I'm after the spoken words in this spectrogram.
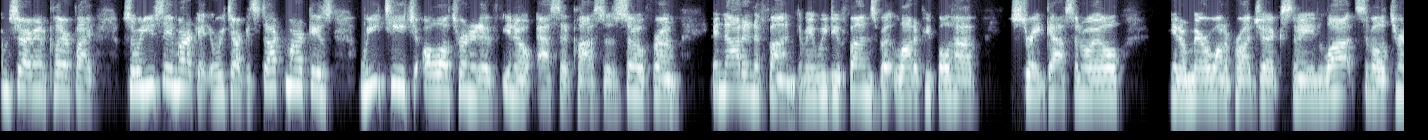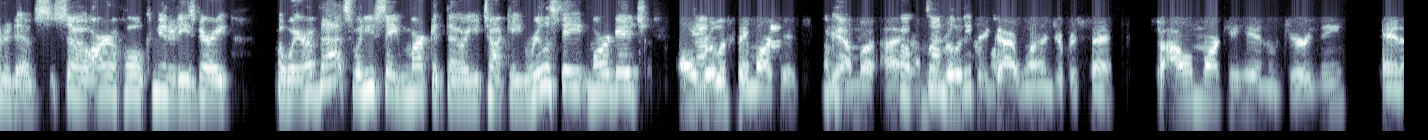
I'm sorry, I'm going to clarify. So when you say market, are we talking stock markets? We teach all alternative, you know, asset classes. So from and not in a fund. I mean, we do funds, but a lot of people have straight gas and oil, you know, marijuana projects. I mean, lots of alternatives. So our whole community is very aware of that. So when you say market, though, are you talking real estate, mortgage? Oh, uh, real estate markets. Okay. Yeah, I'm a, I, oh, I'm a real estate guy, 100. percent so our market here in New Jersey and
